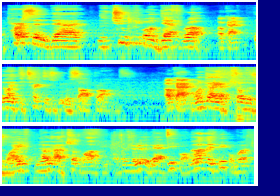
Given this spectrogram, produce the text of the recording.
a person that there's two people on death row. Okay. They're like detectives who solve problems. Okay. One guy got killed his wife, and the other guy killed a lot of people. Like, they're really bad people. They're not nice people, but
